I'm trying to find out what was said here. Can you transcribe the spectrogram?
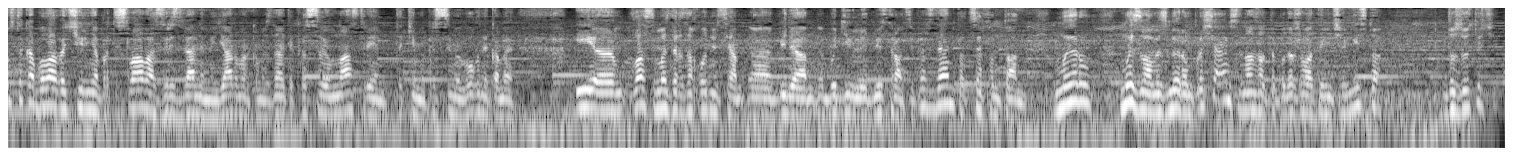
Ось така була вечірня Братислава з різдвяними ярмарками, знаєте, красивим настроєм, такими красивими вогниками. І е, власне ми зараз знаходимося е, біля будівлі адміністрації президента. Це фонтан миру. Ми з вами з миром прощаємося. Нам завтра подорожувати інше місто. До зустрічі.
